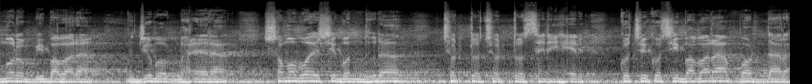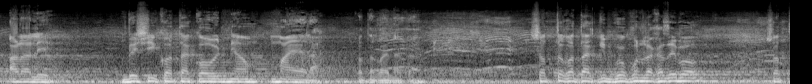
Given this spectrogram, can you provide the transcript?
মুরব্বী বাবারা, যুবক ভাইয়েরা, সমবয়সী বন্ধুরা, ছোট্ট ছোট্ট স্নেহের কচি কচি বাবারা, পর্দার আড়ালে। বেশি কথা কয় মায়েরা। কথা কয় না। সত্য কথা কি গোপন রাখা যাব সত্য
